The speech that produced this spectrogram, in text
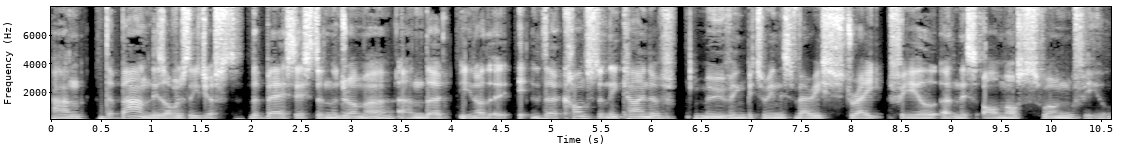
and the band is obviously just the bassist and the drummer, and the you know they're constantly kind of moving between this very straight feel and this almost swung feel.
